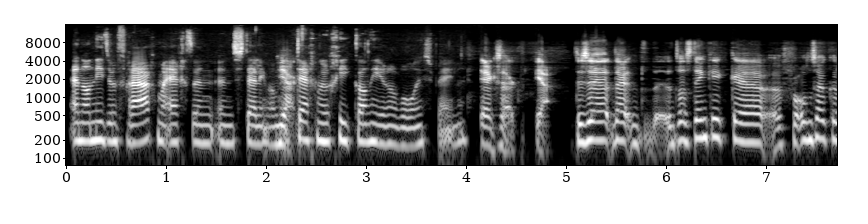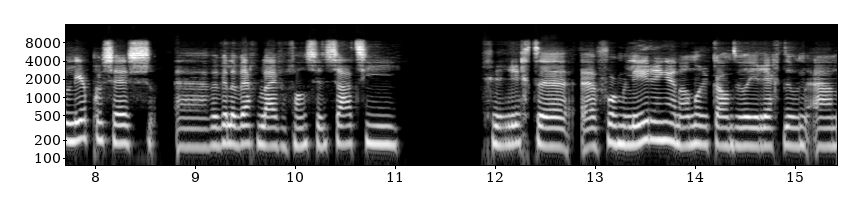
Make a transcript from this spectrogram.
en dan niet een vraag, maar echt een, een stelling. Want ja. technologie kan hier een rol in spelen. Exact, ja. Dus uh, daar, het was denk ik uh, voor ons ook een leerproces. Uh, we willen wegblijven van sensatiegerichte formuleringen. Aan de andere kant wil je recht doen aan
